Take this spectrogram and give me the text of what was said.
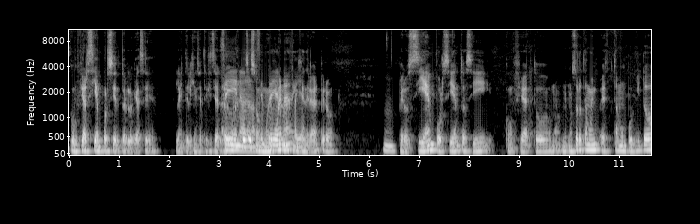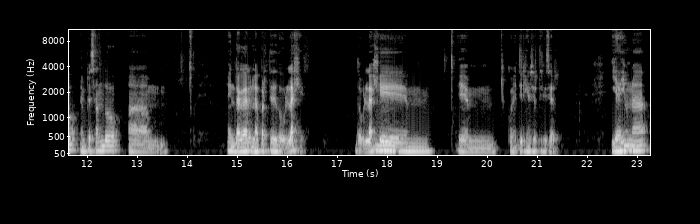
confiar 100% en lo que hace la inteligencia artificial. Sí, Algunas no, cosas no, son muy buenas en general, pero, Mm. pero 100% así, confiar todo. no. Nosotros estamos, estamos un poquito empezando a, mm, a indagar en la parte de doblaje. Doblaje mm, em, con inteligencia artificial. Y hay una...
